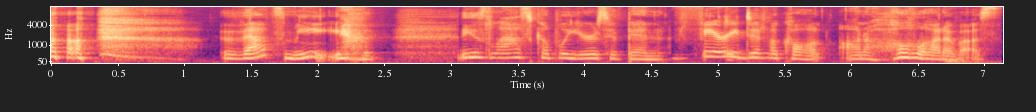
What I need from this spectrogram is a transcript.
that's me. These last couple years have been very difficult on a whole lot of us.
